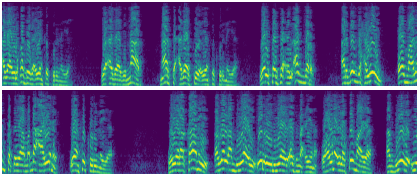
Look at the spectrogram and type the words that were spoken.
cadaabulqabriga ayaan ka korinayaa. Wa cadaabi naar naarta cadaabkeeda ayaan ka korinayaa waalfazaci alakbar argagaxa weyn oo maalinta qiyaamo dhacaayane waan ka korinayaa wayalaqaanii qabla ambiyaai walawliyaai ajmaciina waxauna ila kulmaayaa ambiyada iyo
